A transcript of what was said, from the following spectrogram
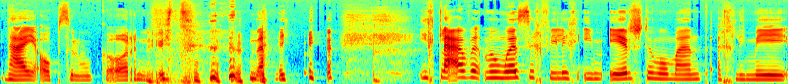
Nein, absolut gar nicht. Nein. Ich glaube, man muss sich vielleicht im ersten Moment ein bisschen mehr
